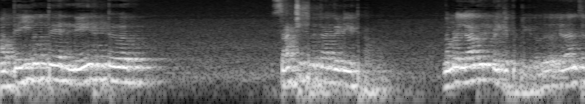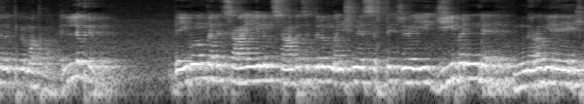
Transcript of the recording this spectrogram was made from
ആ ദൈവത്തെ നേരിട്ട് സാക്ഷ്യപ്പെടുത്താൻ വേണ്ടിയിട്ടാണ് നമ്മളെല്ലാവരും വിളിക്കപ്പെട്ടിരിക്കുന്നത്. ഏതാനും ചില വ്യക്തികൾ മാത്രമാണ് എല്ലാവരും ദൈവം തന്റെ ഛായയിലും സാദൃശ്യത്തിലും മനുഷ്യനെ സൃഷ്ടിച്ച് ഈ ജീവന്റെ നിറവിലേക്ക്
